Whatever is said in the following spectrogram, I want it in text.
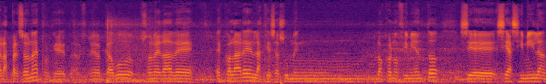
las personas, porque al fin y al cabo son edades escolares en las que se asumen los conocimientos, se, asimilan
